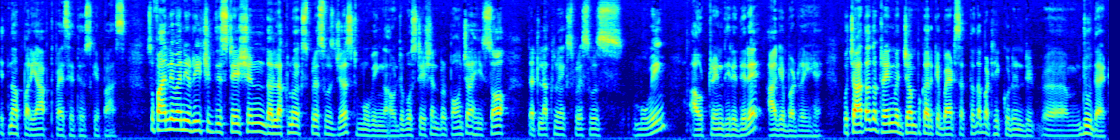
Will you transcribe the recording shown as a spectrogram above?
इतना पर्याप्त पैसे थे उसके पास। So finally when you reach the station the Lucknow express was just moving out जब वो स्टेशन पर पहुँचा he saw that Lucknow express was moving out train धीरे धीरे आगे बढ़ रही है। वो चाहता तो ट्रेन में जंप करके बैठ सकता था but he couldn't do that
